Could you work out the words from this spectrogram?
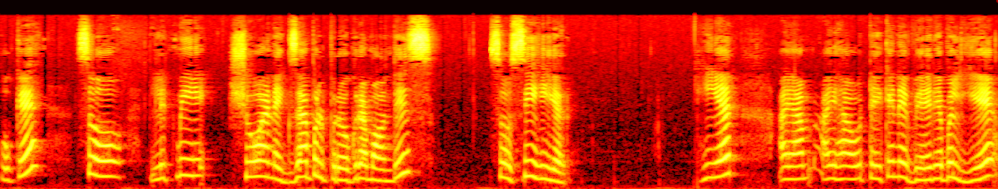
okay. So, let me show an example program on this. So see here. Here I am I have taken a variable a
